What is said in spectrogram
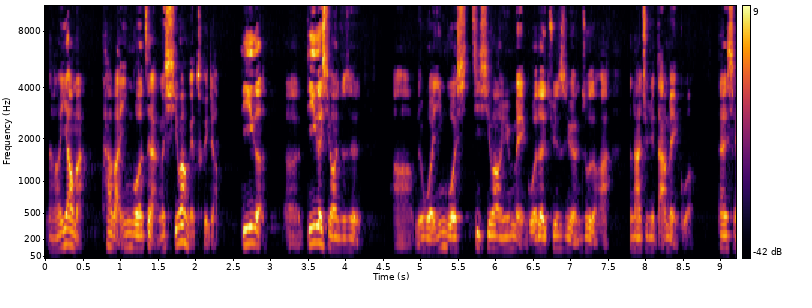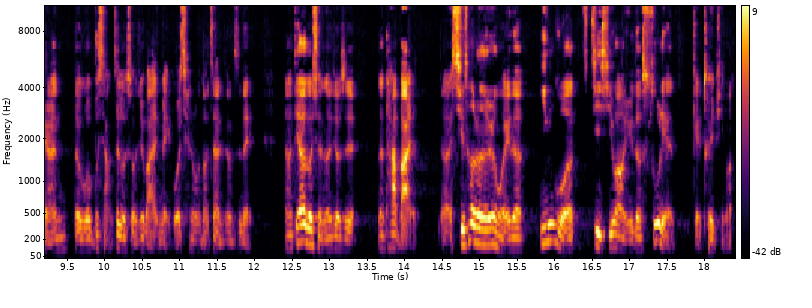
然后要么他把英国这两个希望给推掉。第一个，呃，第一个希望就是啊，如果英国寄希望于美国的军事援助的话，那他就去打美国。但显然德国不想这个时候就把美国牵入到战争之内。然后第二个选择就是，那他把。呃，希特勒认为的英国寄希望于的苏联给推平了。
